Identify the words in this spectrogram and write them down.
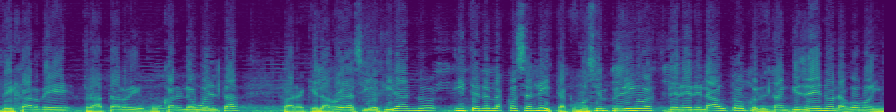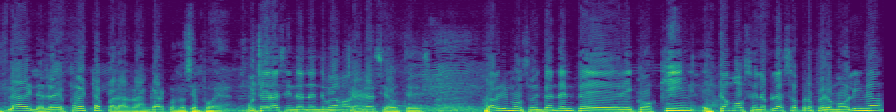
dejar de tratar de buscar la vuelta para que la rueda siga girando y tener las cosas listas. Como siempre digo, es tener el auto con el tanque lleno, las gomas infladas y la llave puesta para arrancar cuando se pueda. Muchas gracias, intendente, muy amable. Muchas gracias a ustedes. Gabriel Mouso, intendente de Cosquín, estamos en la Plaza Próspero Molina,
